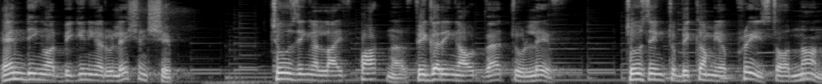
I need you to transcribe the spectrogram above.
ending or beginning a relationship, choosing a life partner, figuring out where to live, choosing to become a priest or nun,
